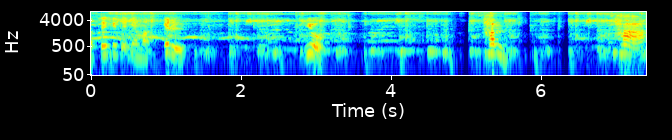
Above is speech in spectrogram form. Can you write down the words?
어떻게 되냐면 1, 6, 3, 4,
